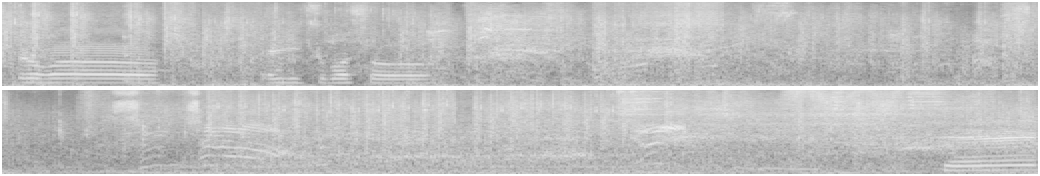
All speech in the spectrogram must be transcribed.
들어가. 엘리 죽었어. 예.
